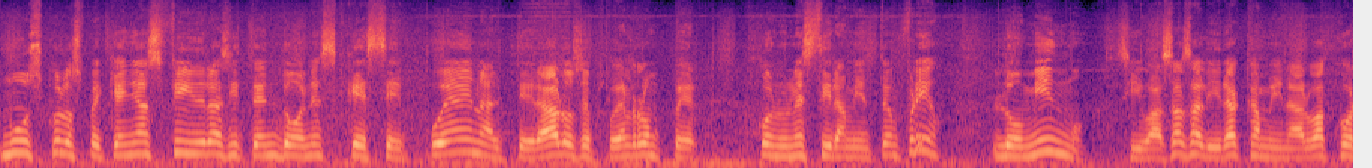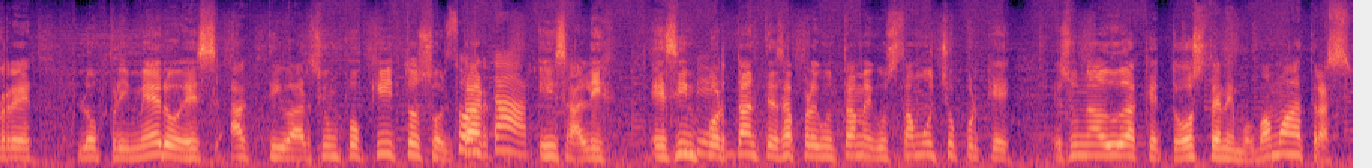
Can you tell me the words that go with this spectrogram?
músculos, pequeñas fibras y tendones que se pueden alterar o se pueden romper con un estiramiento en frío. Lo mismo, si vas a salir a caminar o a correr, lo primero es activarse un poquito, soltar, y salir. Es importante, esa pregunta me gusta mucho porque es una duda que todos tenemos. Vamos atrás.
